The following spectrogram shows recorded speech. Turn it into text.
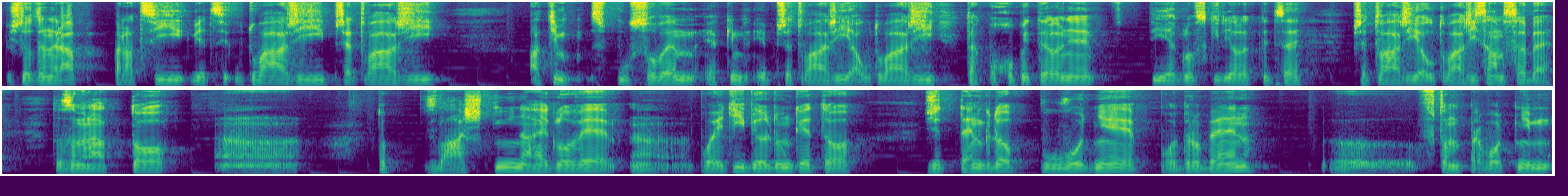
Když to ten rab prací věci utváří, přetváří a tím způsobem, jakým je přetváří a utváří, tak pochopitelně v té heglovské dialektice přetváří a utváří sám sebe. To znamená, to, eh, to zvláštní na Heglově eh, pojetí Bildung je to, že ten, kdo původně je podroben, v tom prvotním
